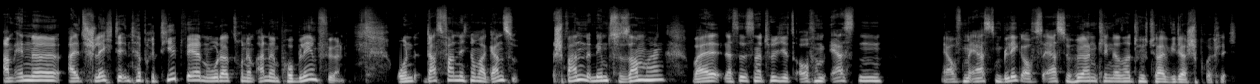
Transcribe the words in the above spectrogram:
am Ende als schlechte interpretiert werden oder zu einem anderen Problem führen. Und das fand ich nochmal ganz spannend in dem Zusammenhang, weil das ist natürlich jetzt auf dem ersten Ja, auf den ersten Blick, aufs erste Hören klingt das natürlich total widersprüchlich.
